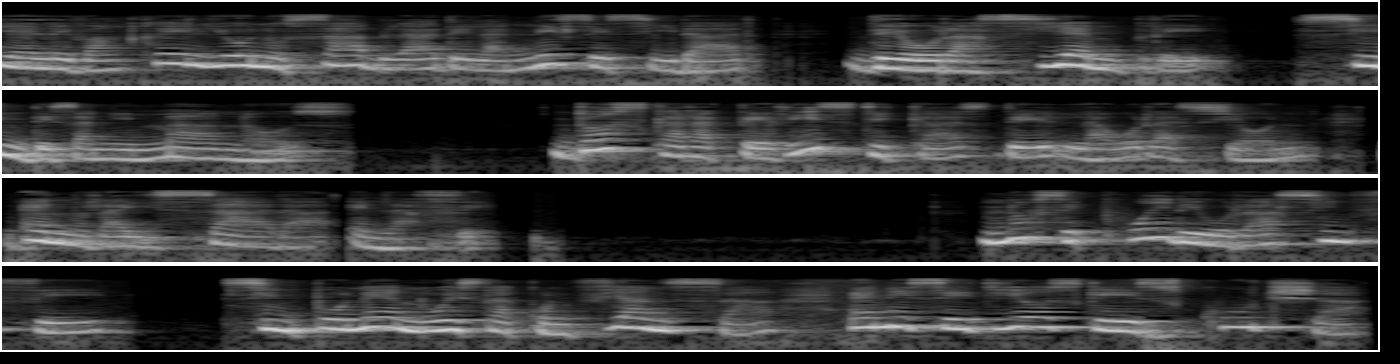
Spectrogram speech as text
El Evangelio nos habla de la necesidad de orar siempre sin desanimarnos. Dos características de la oración enraizada en la fe. No se puede orar sin fe sin poner nuestra confianza en ese Dios que escucha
